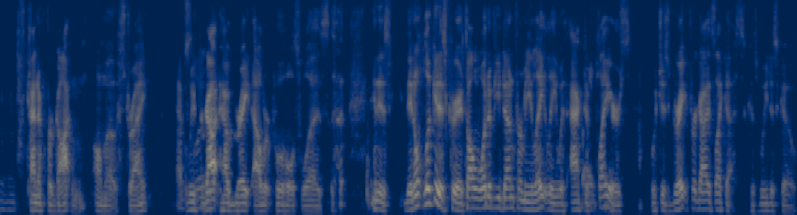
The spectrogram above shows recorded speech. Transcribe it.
Mm-hmm. It's kind of forgotten almost, right? Absolutely. We forgot how great Albert Pujols was in his. They don't look at his career. It's all what have you done for me lately with active right. players, which is great for guys like us because we just go.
